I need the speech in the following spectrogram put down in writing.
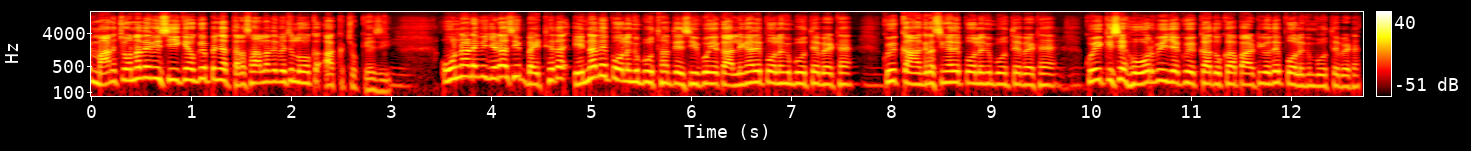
ਤੇ ਮਨ ਚ ਉਹਨਾਂ ਦੇ ਵੀ ਸੀ ਕਿਉਂਕਿ 75 ਸਾਲਾਂ ਦੇ ਵਿੱਚ ਲੋਕ ਅੱਕ ਚੁੱਕੇ ਸੀ। ਉਹਨਾਂ ਨੇ ਵੀ ਜਿਹੜਾ ਸੀ ਬੈਠੇ ਤਾਂ ਇਹਨਾਂ ਦੇ ਪੋਲਿੰਗ ਬੂਥਾਂ ਤੇ ਸੀ, ਕੋਈ ਅਕਾਲੀਆਂ ਦੇ ਪੋਲਿੰਗ ਬੂਥ ਤੇ ਬੈਠਾ, ਕੋਈ ਕਾਂਗਰਸੀਆਂ ਦੇ ਪੋਲਿੰਗ ਬੂਥ ਤੇ ਬੈਠਾ, ਕੋਈ ਕਿਸੇ ਹੋਰ ਵੀ ਜੇ ਕੋਈ ਇੱਕਾ ਦੁੱਕਾ ਪਾਰਟੀ ਉਹਦੇ ਪੋਲਿੰਗ ਬੂਥ ਤੇ ਬੈਠਾ।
